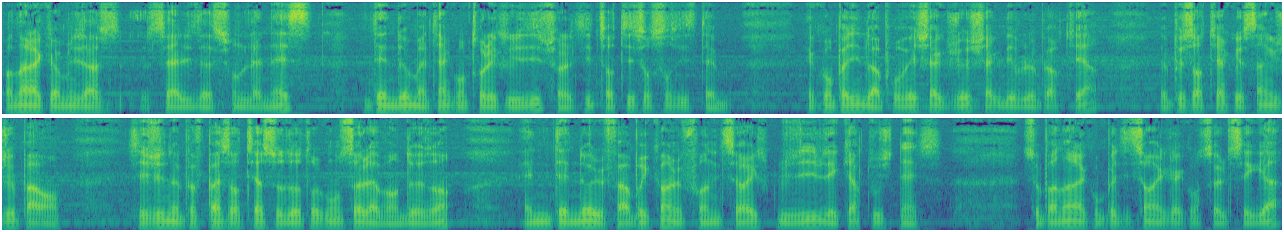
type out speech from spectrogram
Pendant la commercialisation de la NES, Nintendo maintient un contrôle exclusif sur les titres sortis sur son système. La compagnie doit approuver chaque jeu, chaque développeur tiers ne peut sortir que 5 jeux par an. Ces jeux ne peuvent pas sortir sur d'autres consoles avant 2 ans, et Nintendo le fabricant le fournisseur exclusif des cartouches NES. Cependant, la compétition avec la console Sega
